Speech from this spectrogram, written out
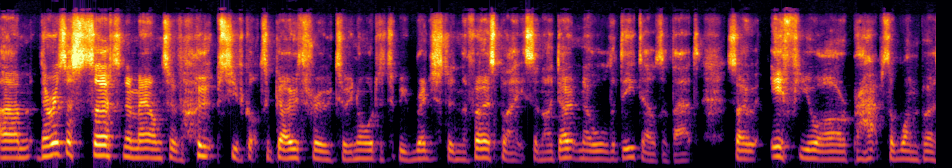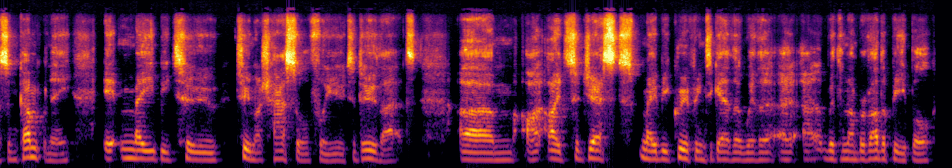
Um, there is a certain amount of hoops you've got to go through to in order to be registered in the first place, and I don't know all the details of that. So if you are perhaps a one-person company, it may be too too much hassle for you to do that. Um, I, would suggest maybe grouping together with a, a, a, with a number of other people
